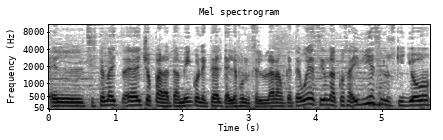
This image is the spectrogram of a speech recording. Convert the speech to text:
el sistema está hecho para también conectar el teléfono celular. Aunque te voy a decir una cosa, hay días en los que yo,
